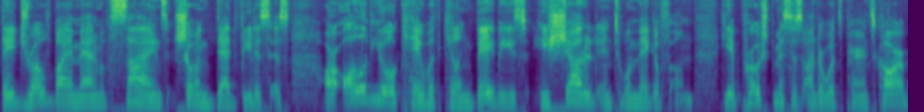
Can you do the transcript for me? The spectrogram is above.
they drove by a man with signs showing dead fetuses. Are all of you okay with killing babies? He shouted into a megaphone. He approached Mrs. Underwood's parents' car,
